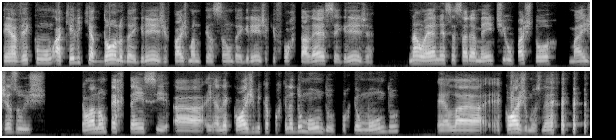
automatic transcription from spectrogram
Tem a ver com aquele que é dono da igreja, faz manutenção da igreja, que fortalece a igreja, não é necessariamente o pastor, mas Jesus. Então ela não pertence a, ela é cósmica porque ela é do mundo, porque o mundo ela é cosmos, né?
